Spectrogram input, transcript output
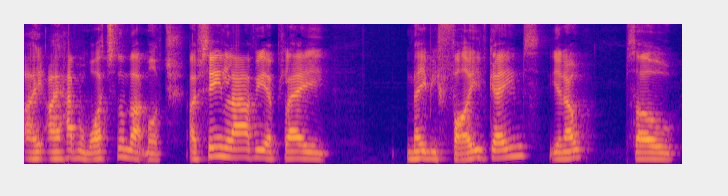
I I haven't watched them that much. I've seen Lavia play maybe five games, you know, so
